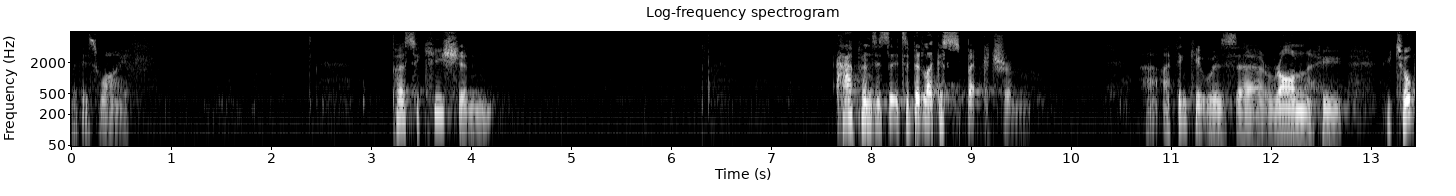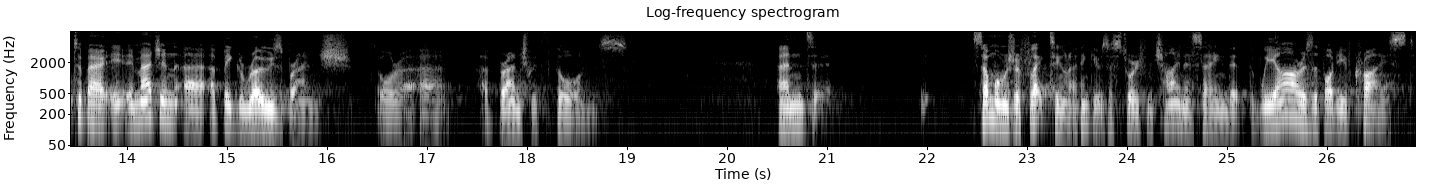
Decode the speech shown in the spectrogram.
with his wife. Persecution happens, it's, it's a bit like a spectrum. Uh, I think it was uh, Ron who, who talked about imagine a, a big rose branch or a, a, a branch with thorns. And someone was reflecting on, I think it was a story from China, saying that we are, as the body of Christ,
